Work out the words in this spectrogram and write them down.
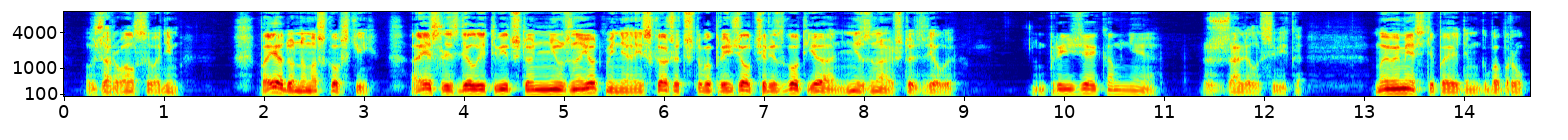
— взорвался Вадим. «Поеду на Московский. А если сделает вид, что не узнает меня и скажет, чтобы приезжал через год, я не знаю, что сделаю». «Ну, «Приезжай ко мне», — сжалилась Вика. «Мы вместе поедем к Бобру».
